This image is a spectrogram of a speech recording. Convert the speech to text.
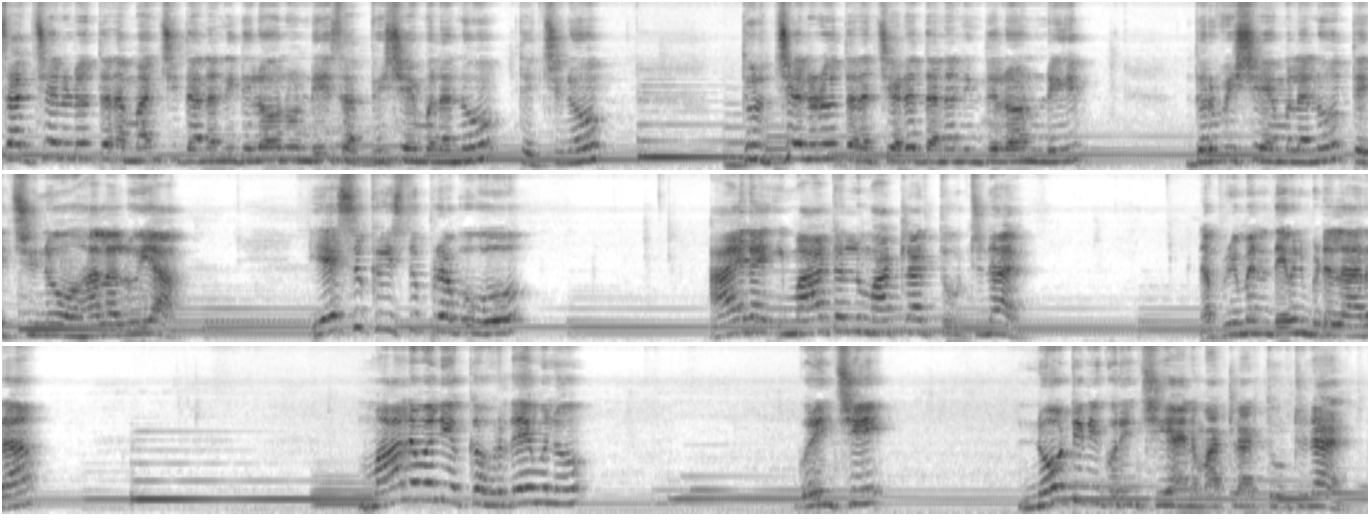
సజ్జనుడు తన మంచి ధననిధిలో నుండి సద్విషయములను తెచ్చును. దుర్జనుడు తన చెడ ధననిధిలో నుండి దుర్విషయములను తెచ్చును. హలలుయ యేసుక్రీస్తు ప్రభువు ఆయన ఈ మాటలను మాట్లాడుతూ ఉంటున్నారు. నా ప్రియమైన దేవుని బిడ్డలారా మానవుని యొక్క హృదయమును గురించి నోటిని గురించి ఆయన మాట్లాడుతూ ఉంటున్నాడు.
